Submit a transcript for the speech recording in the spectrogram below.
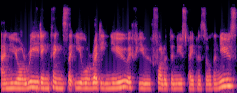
and you're reading things that you already knew if you followed the newspapers or the news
